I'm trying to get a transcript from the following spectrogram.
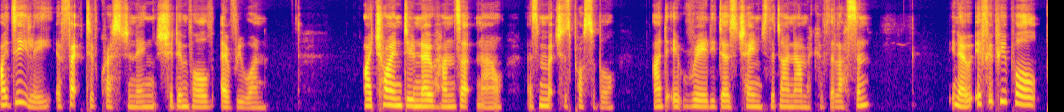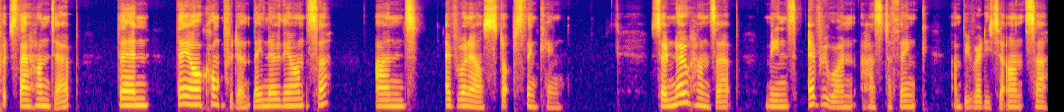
Ideally, effective questioning should involve everyone. I try and do no hands up now as much as possible, and it really does change the dynamic of the lesson. You know, if a pupil puts their hand up, then they are confident they know the answer and everyone else stops thinking. So, no hands up means everyone has to think and be ready to answer,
